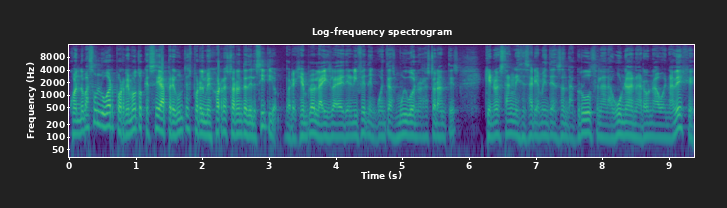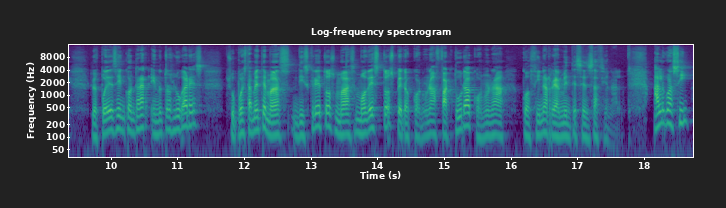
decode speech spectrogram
cuando vas a un lugar, por remoto que sea, preguntes por el mejor restaurante del sitio. Por ejemplo, en la isla de Tenerife te encuentras muy buenos restaurantes que no están necesariamente en Santa Cruz, en La Laguna, en Arona o en Adeje. Los puedes encontrar en otros lugares supuestamente más discretos, más modestos, pero con una factura, con una cocina realmente sensacional. Algo así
